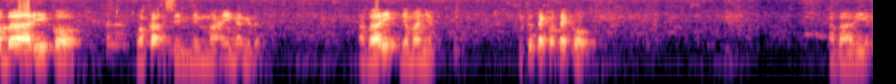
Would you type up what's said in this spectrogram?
abariko Salam. wa min ma'in kan gitu abarik zamannya itu teko-teko abarik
